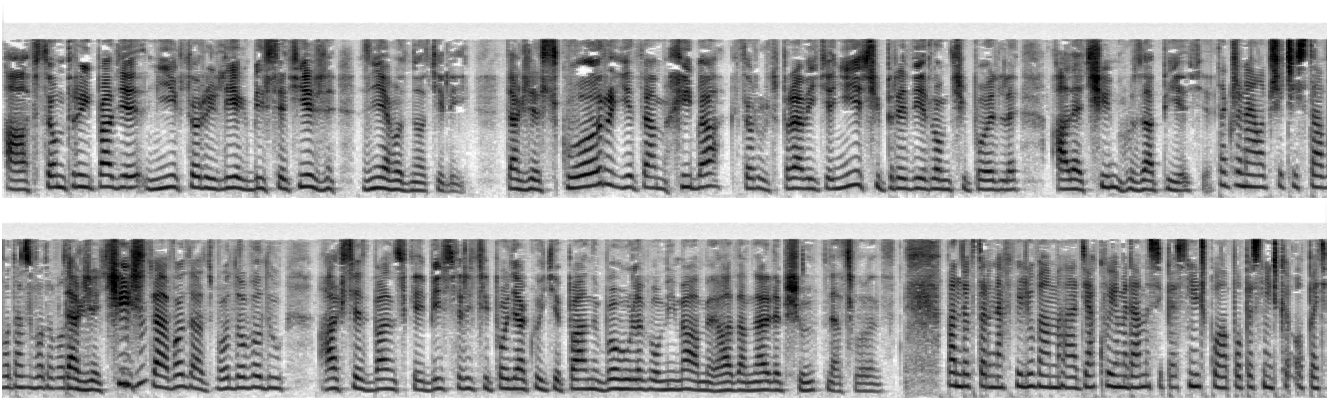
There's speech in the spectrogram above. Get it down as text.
a v tom prípade niektorý liek by ste tiež znehodnotili. Takže skôr je tam chyba, ktorú spravíte nie či pred jedlom, či po jedle, ale čím ho zapijete. Takže najlepšie čistá voda z vodovodu. Takže čistá uh-huh. voda z vodovodu. Ak ste z Banskej Bystrici, poďakujte pánu Bohu, lebo my máme, hádam, najlepšiu na Slovensku. Pán doktor, na chvíľu vám ďakujeme, dáme si pesničku a po pesničke opäť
